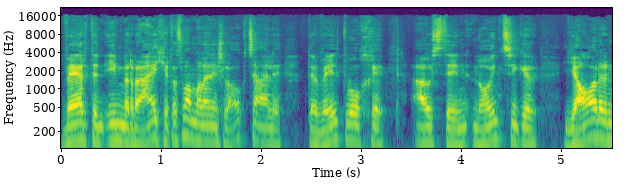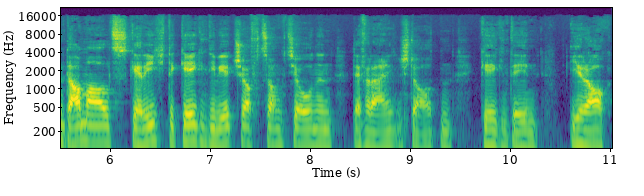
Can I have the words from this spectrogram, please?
werden immer reicher. Das war mal eine Schlagzeile der Weltwoche aus den 90er Jahren, damals gerichtet gegen die Wirtschaftssanktionen der Vereinigten Staaten gegen den Irak.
